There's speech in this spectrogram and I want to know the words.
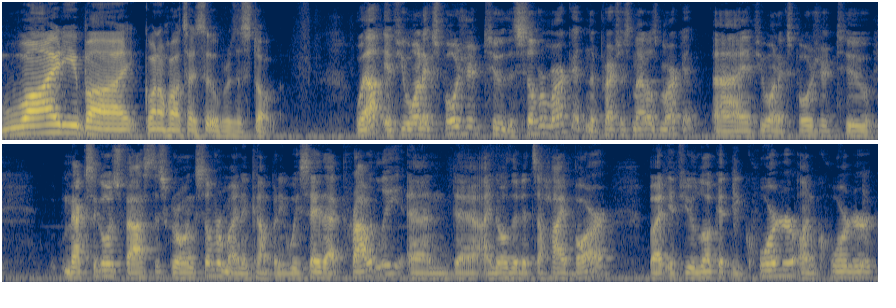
why do you buy Guanajuato Silver as a stock? Well, if you want exposure to the silver market and the precious metals market, uh, if you want exposure to Mexico's fastest growing silver mining company, we say that proudly, and uh, I know that it's a high bar. But if you look at the quarter on quarter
